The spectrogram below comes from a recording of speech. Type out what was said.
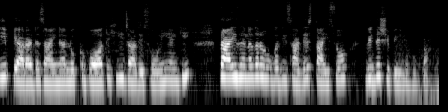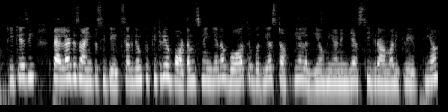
ਹੀ ਪਿਆਰਾ ਡਿਜ਼ਾਈਨ ਹੈ ਲੁੱਕ ਬਹੁਤ ਹੀ ਜ਼ਿਆਦਾ ਸੋਹਣੀ ਹੈਗੀ। ਪ੍ਰਾਈਸ ਇਹਨਾਂ ਦਾ ਰਹੂਗਾ ਜੀ 2750 ਵਿਦ ਸ਼ਿਪਿੰਗ ਰਹੂਗਾ, ਠੀਕ ਹੈ ਜੀ? ਪਹਿਲਾ ਡਿਜ਼ਾਈਨ ਤੁਸੀਂ ਦੇਖ ਸਕਦੇ ਹੋ, ਕਿਉਂਕਿ ਜਿਹੜੀਆਂ ਬਾਟਮਸ ਨੇਗੀਆਂ ਨਾ, ਬਹੁਤ ਵਧੀਆ ਸਟੱਫ ਦੀਆਂ ਲੱਗੀਆਂ ਹੋਈਆਂ ਨੇਗੀਆਂ 80 ਗ੍ਰਾਮ ਵਾਲੀ ਕਰੇਪ ਦੀਆਂ।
